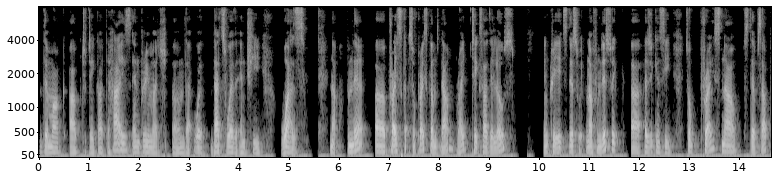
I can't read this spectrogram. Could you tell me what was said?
the mark up to take out the highs and pretty much um that that's where the entry was now from there uh price so price comes down right? Takes out the lows and creates this wick. Now from this wick uh, as you can see so price now steps up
